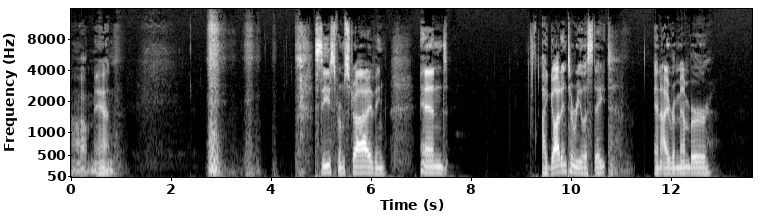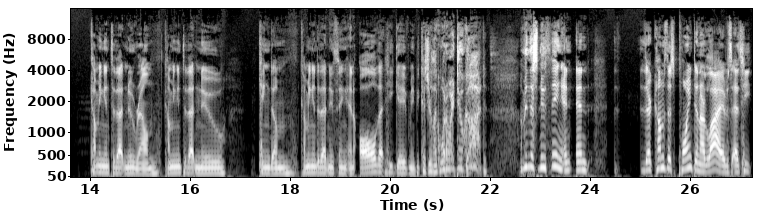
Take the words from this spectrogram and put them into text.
Oh, man. Cease from striving. And I got into real estate and I remember coming into that new realm, coming into that new kingdom, coming into that new thing, and all that He gave me. Because you're like, what do I do, God? I'm in this new thing. And, and there comes this point in our lives as He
